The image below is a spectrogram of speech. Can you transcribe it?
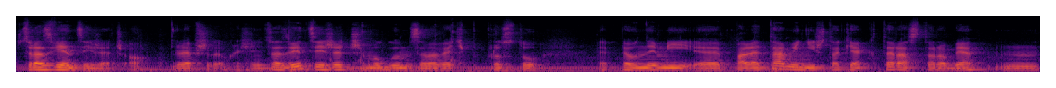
Coraz więcej rzeczy, o, lepsze to określenie. Coraz więcej rzeczy mógłbym zamawiać po prostu e, pełnymi e, paletami, niż tak jak teraz to robię. Mm.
